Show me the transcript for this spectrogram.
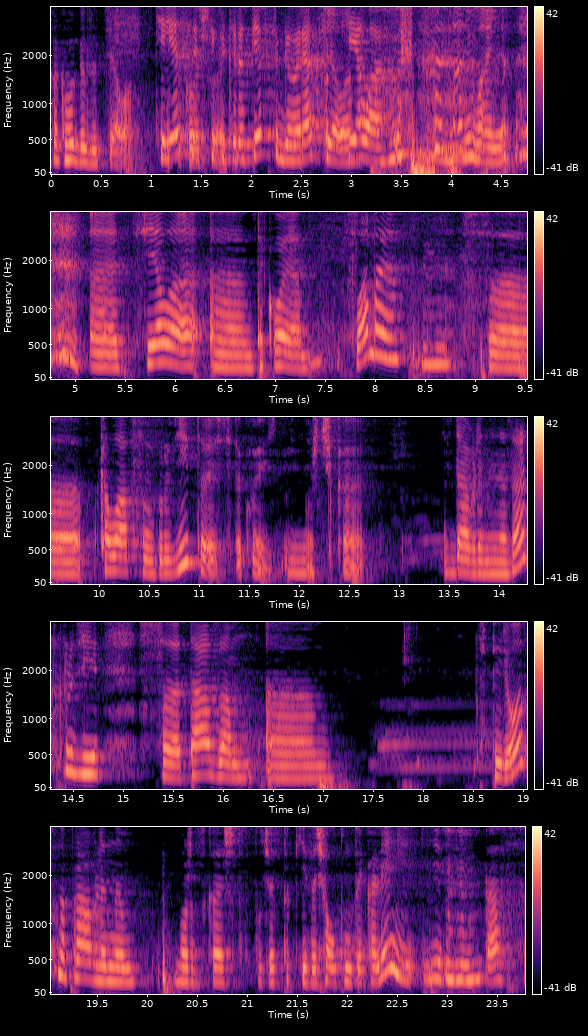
Как выглядит тело? Телесные психотерапевты говорят тело. про тело. Внимание. Э, тело э, такое слабое, с э, коллапсом в груди, то есть такой немножечко сдавленный назад груди, с тазом вперед направленным. Можно сказать, что получается такие защелкнутые колени и таз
